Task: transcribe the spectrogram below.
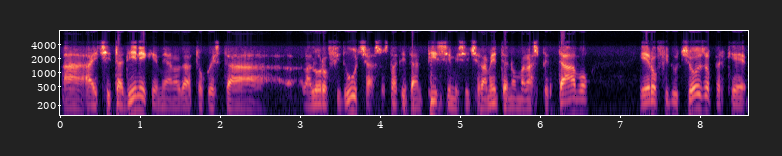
a, ai cittadini che mi hanno dato questa, la loro fiducia, sono stati tantissimi, sinceramente non me l'aspettavo, ero fiducioso perché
